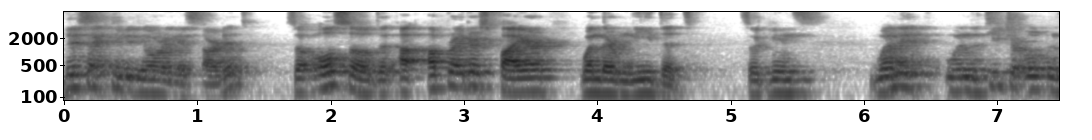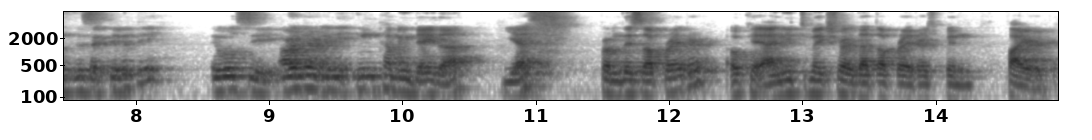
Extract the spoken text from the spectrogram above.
this activity already has started. So also the uh, operators fire when they're needed. So it means when, it, when the teacher opens this activity, it will see, are there any incoming data? Yes, from this operator. Okay, I need to make sure that operator has been fired.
